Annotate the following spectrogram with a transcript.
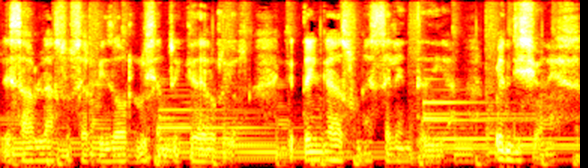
Les habla su servidor Luis Enrique de los Ríos. Que tengas un excelente día. Bendiciones.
